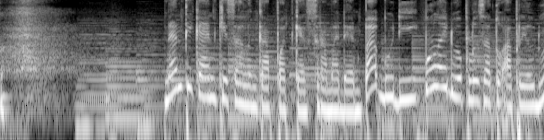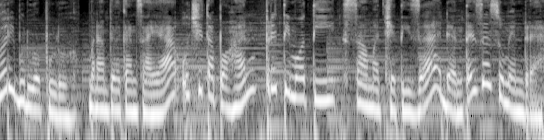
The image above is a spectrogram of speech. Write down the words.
Nantikan kisah lengkap podcast Ramadan Pak Budi mulai 21 April 2020. Menampilkan saya, Ucita Pohan, Pritimoti, Salma Cetiza, dan Teza Sumendra.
